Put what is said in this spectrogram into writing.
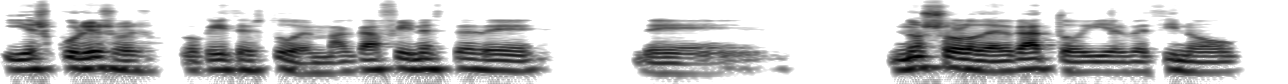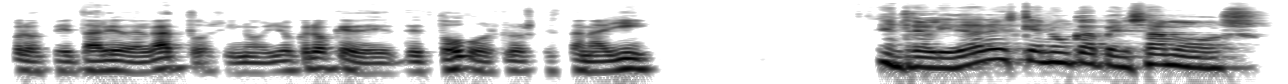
es curioso eso, lo que dices tú, el McGuffin este de, de, no solo del gato y el vecino propietario del gato, sino yo creo que de todos los que están allí en realidad es que nunca pensamos,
